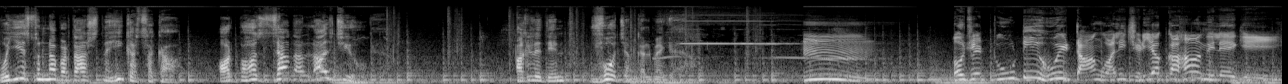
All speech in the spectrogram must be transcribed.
वो ये सुनना बर्दाश्त नहीं कर सका और बहुत ज़्यादा लालची हो गया। अगले दिन वो जंगल में गया। मुझे टूटी हुई टांग वाली चिड़िया कहाँ मिलेगी?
